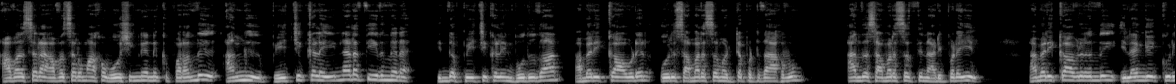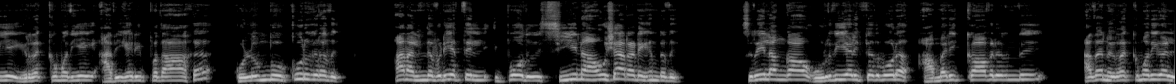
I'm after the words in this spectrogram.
அவசர அவசரமாக வாஷிங்டனுக்கு பறந்து அங்கு பேச்சுக்களை நடத்தியிருந்தன. இந்த பேச்சுக்களின் போதுதான் அமெரிக்காவுடன் ஒரு சமரசம் எட்டப்பட்டதாகவும் அந்த சமரசத்தின் அடிப்படையில் அமெரிக்காவிலிருந்து இலங்கைக்குரிய இறக்குமதியை அதிகரிப்பதாக கொழும்பு கூறுகிறது. ஆனால் இந்த விடயத்தில் இப்போது சீனா உஷாரடைகின்றது. ஸ்ரீலங்கா உறுதியளித்தது போல அமெரிக்காவிலிருந்து அதன் இறக்குமதிகள்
